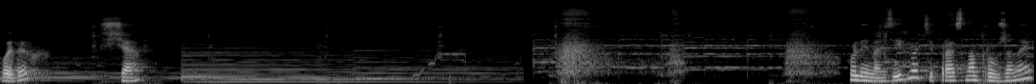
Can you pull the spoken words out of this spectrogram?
Видих. Ще. Коліна зігнуті, прес напружений.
